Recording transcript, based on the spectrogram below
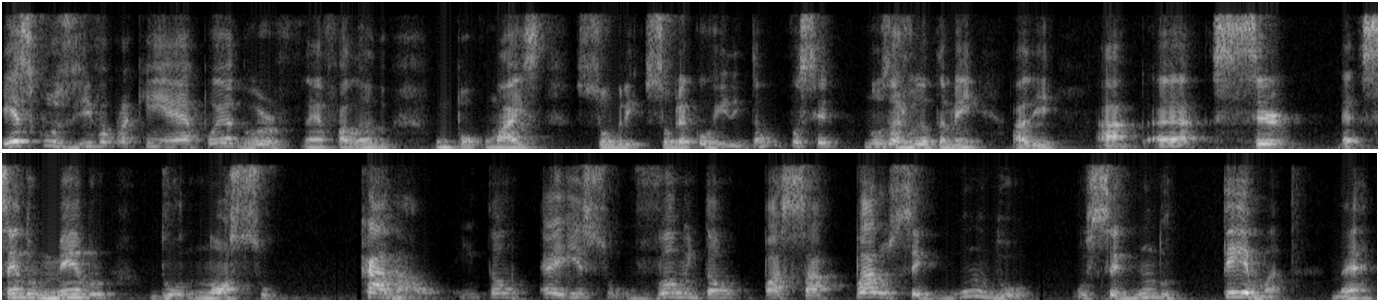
exclusiva para quem é apoiador, né, falando um pouco mais sobre, sobre a corrida. Então você nos ajuda também ali a, a é, ser é, sendo membro do nosso canal. Então é isso. Vamos então passar para o segundo, o segundo tema, né,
